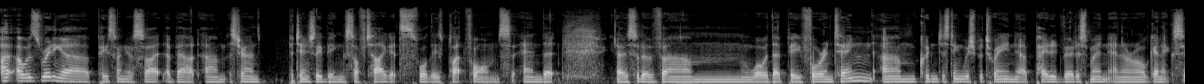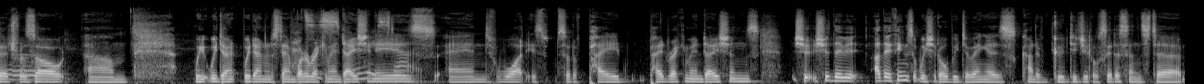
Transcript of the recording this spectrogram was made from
I, I, was reading a piece on your site about um, Australians potentially being soft targets for these platforms, and that you know, sort of, um, what would that be? Four in ten um, couldn't distinguish between a paid advertisement and an organic search yeah. result. Um, we, we don't we don't understand That's what a recommendation is and what is sort of paid paid recommendations. Should, should there be, are there things that we should all be doing as kind of good digital citizens to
